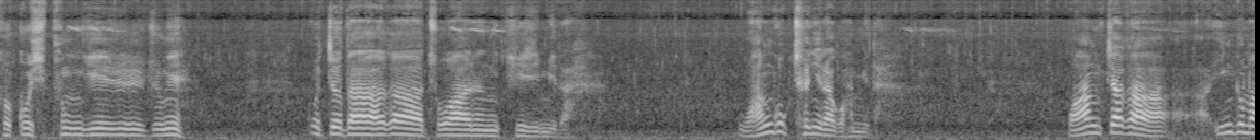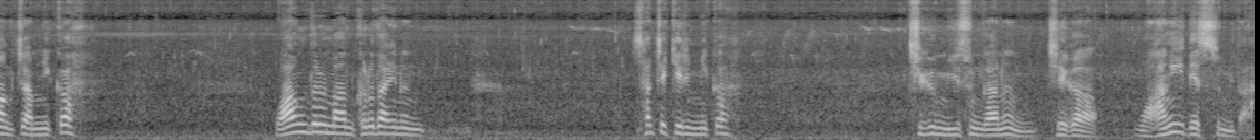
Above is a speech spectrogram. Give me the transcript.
걷고 싶은 길 중에 어쩌다가 좋아하는 길입니다. 왕곡천이라고 합니다. 왕자가 임금 왕자입니까? 왕들만 걸어다니는 산책길입니까? 지금 이 순간은 제가 왕이 됐습니다.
